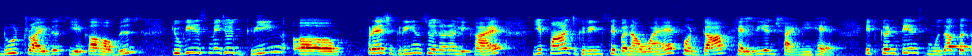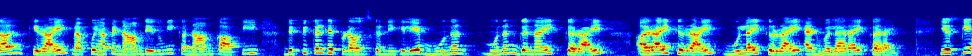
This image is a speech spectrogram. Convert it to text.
do try this ये का हर्बल्स क्योंकि इसमें जो ग्रीन फ्रेश ग्रीन जो इन्होंने लिखा है ये पाँच ग्रीन से बना हुआ है for dark healthy and shiny hair it contains मुदा कतन किराई मैं आपको यहाँ पे नाम दे दूँगी का नाम काफ़ी डिफ़िकल्ट है प्रोनाउंस करने के लिए मुनन मुनन गनाई कराई अराई कराई मुलाई कराई एंड वलाराई कराई ये इसके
